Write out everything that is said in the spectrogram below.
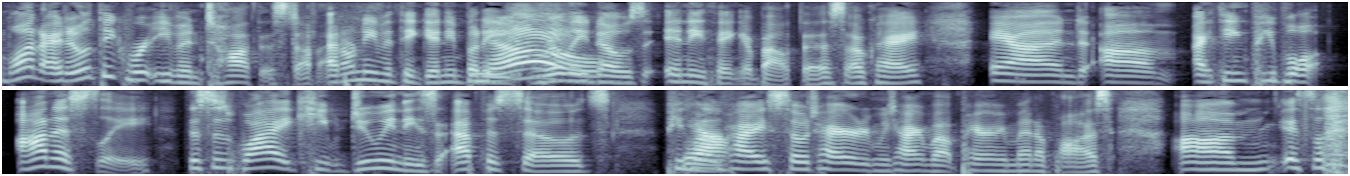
one, I don't think we're even taught this stuff. I don't even think anybody no. really knows anything about this. Okay. And um, I think people, honestly, this is why I keep doing these episodes. People yeah. are probably so tired of me talking about perimenopause. Um, it's like,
